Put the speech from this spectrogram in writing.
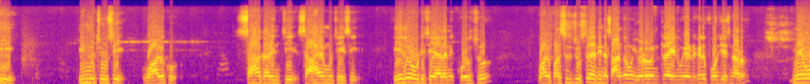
ఈ ఇల్లు చూసి వాళ్ళకు సహకరించి సహాయము చేసి ఏదో ఒకటి చేయాలని కోరుచు వాళ్ళ పరిస్థితి చూస్తే నిన్న సాయంత్రం ఏడు గంటల ఎనిమిది గంటలకి ఫోన్ చేసినారు. మేము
